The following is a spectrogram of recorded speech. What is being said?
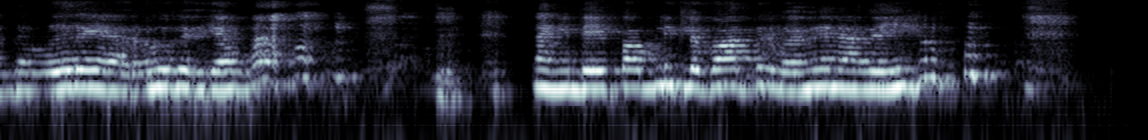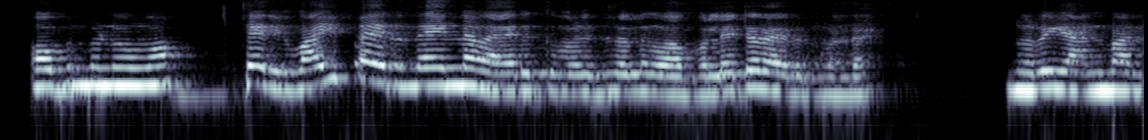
அந்த வேற யாரோ தெரியாம நாங்க இந்த பப்ளிக்ல பாத்துருவோம் வேணா அதையும்? ஓபன் பண்ணுவோமா? சரி வைஃபா இருந்தா என்னவா இருக்கும்? சொல்லுங்க பாப்போம். லெட்டரா இருக்கும்ல நிறைய அன்பான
